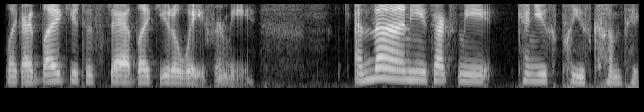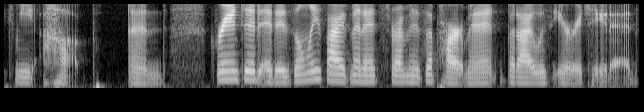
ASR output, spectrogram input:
like I'd like you to stay. I'd like you to wait for me." And then he texts me, "Can you please come pick me up?" And granted, it is only 5 minutes from his apartment, but I was irritated.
